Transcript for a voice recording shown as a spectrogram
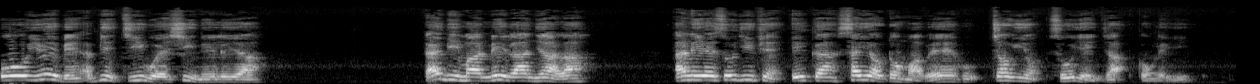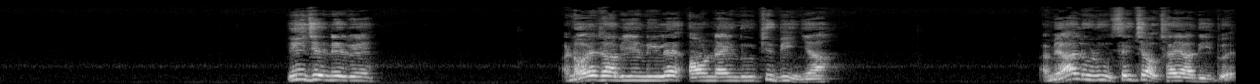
အို၍ပင်အပြစ်ကြီးွယ်ရှိနေလျာတိုက်ပြည်မှာနေလားညလား အန္တရာယ်ဆိုးကြီးဖြင့်ဧကန်ဆိုက်ရောက်တော့မှာပဲဟုကြောက်ရွံ့စိုးရိမ်ကြကုန်လေ၏ဤချိန်တွင်အနောယထာဘီရင်သည်လည်းအောင်နိုင်သူဖြစ်ပြီးညာအများလူလူစိတ်ချောက်ချရသည့်အတွက်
